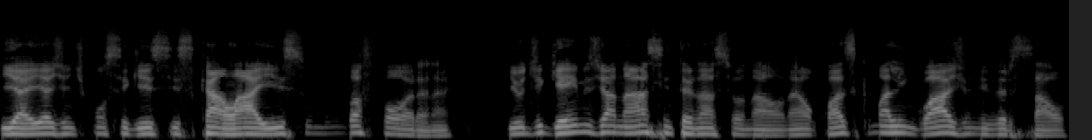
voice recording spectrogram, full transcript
e aí a gente conseguisse escalar isso mundo afora, né? E o de games já nasce internacional, né? Quase que uma linguagem universal.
